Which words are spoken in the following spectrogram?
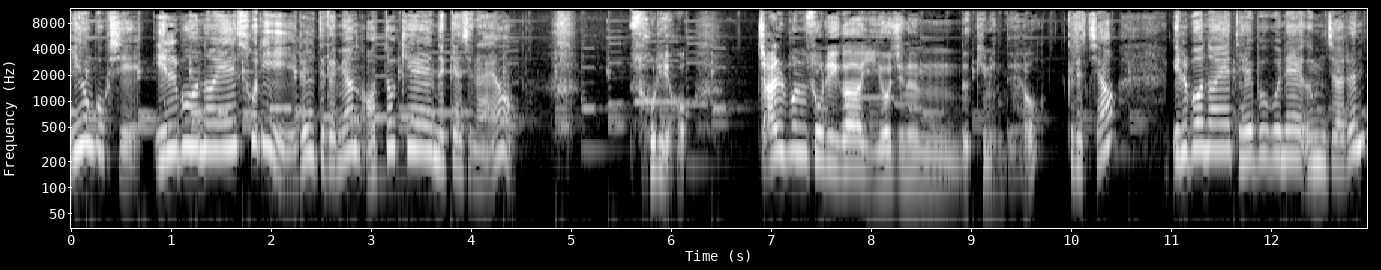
이홍복 씨, 일본어의 소리를 들으면 어떻게 느껴지나요? 소리요? 짧은 소리가 이어지는 느낌인데요. 그렇죠? 일본어의 대부분의 음절은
